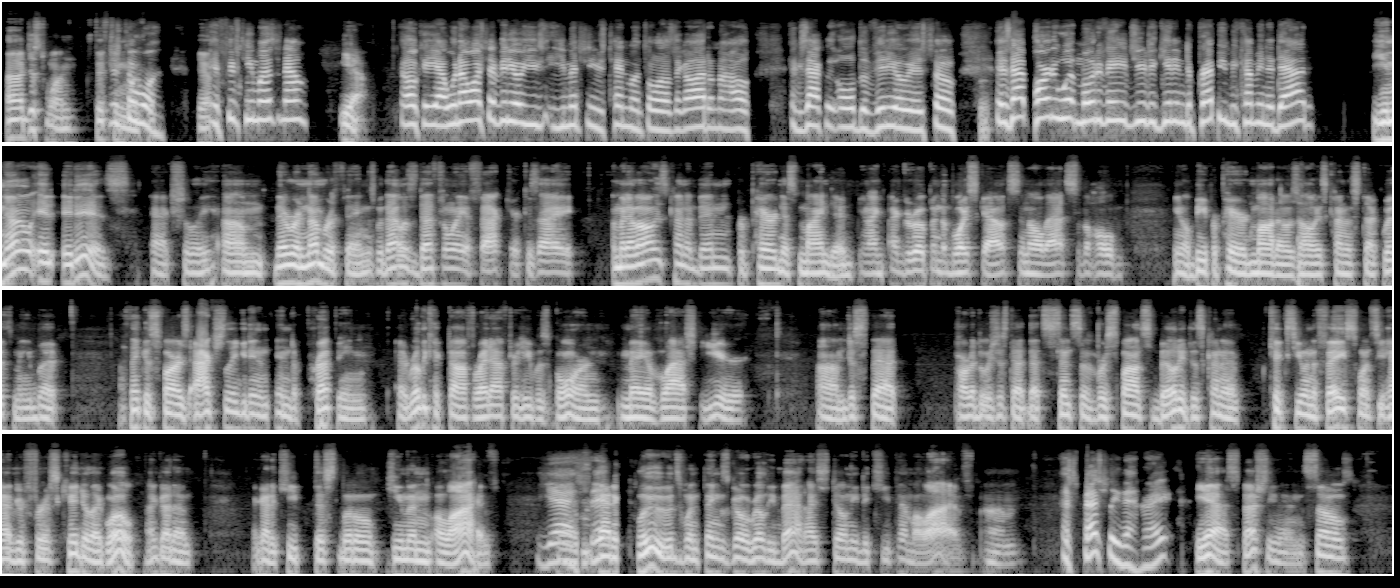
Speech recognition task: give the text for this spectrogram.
Uh, just one. Just the one. Yeah. 15 months now? Yeah. Okay, yeah. When I watched that video, you you mentioned he was 10 months old. I was like, oh, I don't know how exactly old the video is. So is that part of what motivated you to get into prepping, becoming a dad? You know, it, it is actually. Um, there were a number of things, but that was definitely a factor because I I mean, I've always kind of been preparedness minded. You know, I, I grew up in the Boy Scouts and all that. So the whole, you know, be prepared motto has always kind of stuck with me. But I think as far as actually getting into prepping, it really kicked off right after he was born, May of last year. Um, just that part of it was just that that sense of responsibility just kind of kicks you in the face once you have your first kid. You're like, whoa, I gotta, I gotta keep this little human alive. Yes, it, that includes when things go really bad. I still need to keep him alive. Um, especially then, right? Yeah, especially then. So,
